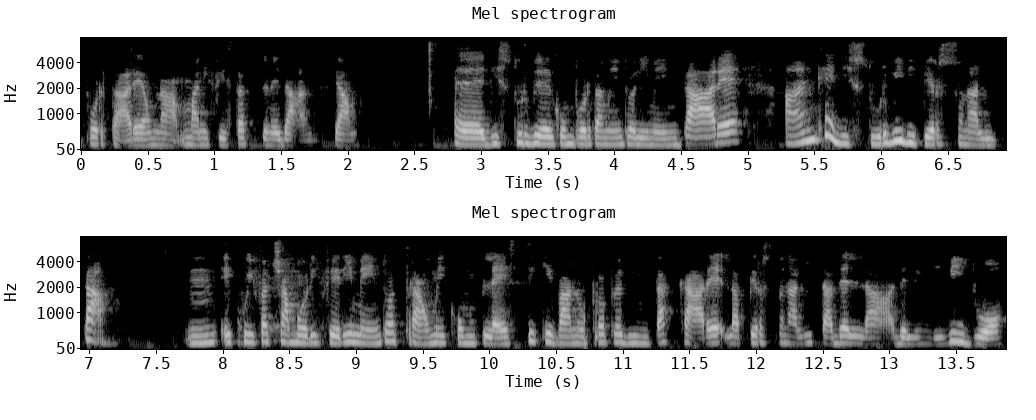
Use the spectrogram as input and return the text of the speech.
portare a una manifestazione d'ansia. Eh, disturbi del comportamento alimentare, anche disturbi di personalità. Mm, e qui facciamo riferimento a traumi complessi che vanno proprio ad intaccare la personalità della, dell'individuo,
